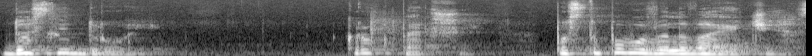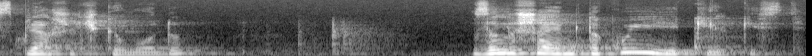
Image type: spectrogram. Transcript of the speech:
Дослід другий. Крок перший. Поступово виливаючи з пляшечки воду, залишаємо таку її кількість,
